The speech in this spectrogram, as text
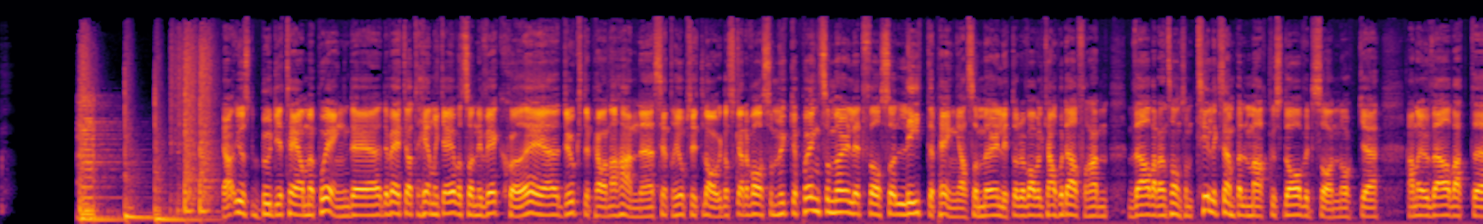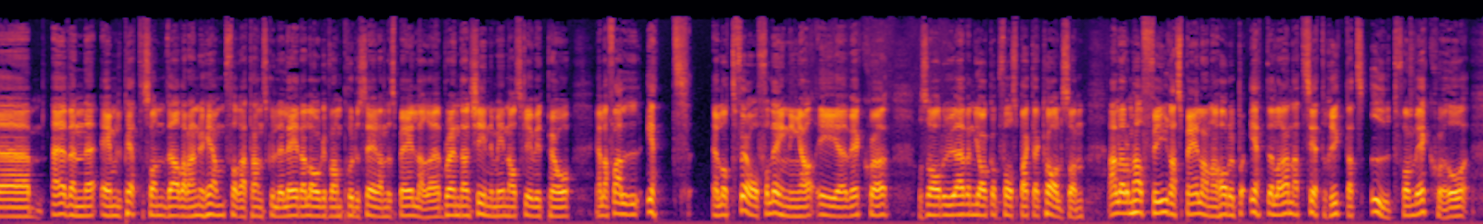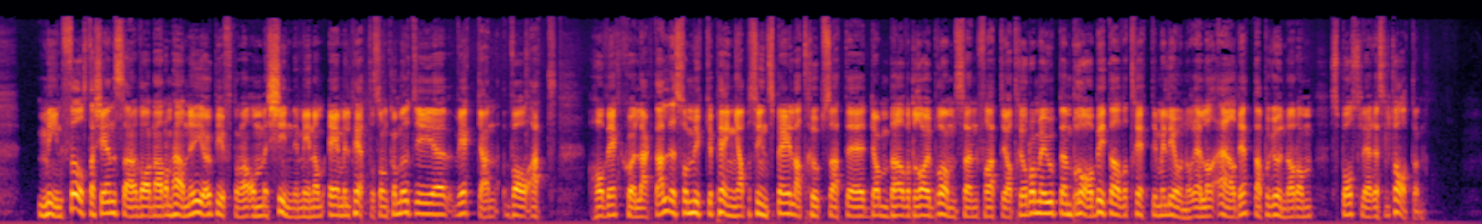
Ja, just budgetera med poäng. Det, det, vet jag att Henrik Evertsson i Växjö är duktig på när han eh, sätter ihop sitt lag. Då ska det vara så mycket poäng som möjligt för så lite pengar som möjligt. Och det var väl kanske därför han värvade en sån som till exempel Marcus Davidsson. Och eh, han har ju värvat, eh, även Emil Pettersson värvade han ju hem för att han skulle leda laget, vara en producerande spelare. Brendan Shinnimin har skrivit på i alla fall ett eller två förlängningar i eh, Växjö. Och så har du ju även Jakob Forsbacka Karlsson. Alla de här fyra spelarna har du på ett eller annat sätt ryktats ut från Växjö. Och min första känsla var när de här nya uppgifterna om Kinnimin och Emil Pettersson kom ut i eh, veckan var att har Växjö lagt alldeles för mycket pengar på sin spelartrupp så att eh, de behöver dra i bromsen för att jag tror de är uppe en bra bit över 30 miljoner eller är detta på grund av de sportsliga resultaten?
